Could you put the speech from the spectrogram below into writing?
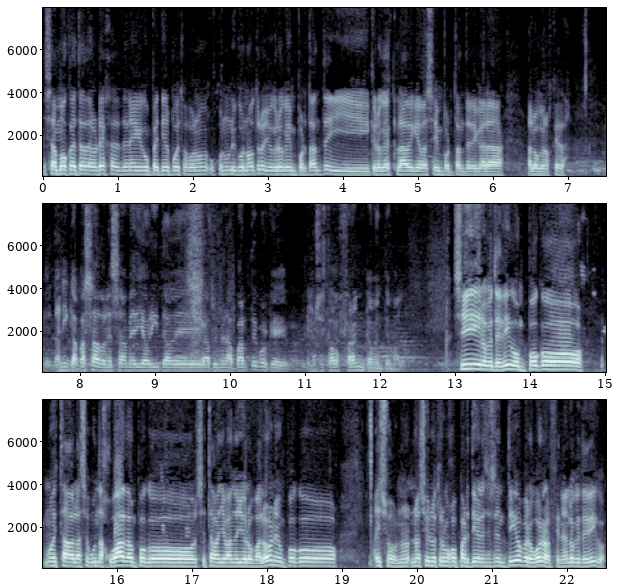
esa mosca detrás de la oreja de tener que competir el puesto con, con uno y con otro, yo creo que es importante y creo que es clave que va a ser importante de cara a lo que nos queda. Dani, ¿qué ha pasado en esa media horita de la primera parte? Porque hemos estado francamente mal. Sí, lo que te digo, un poco hemos estado en la segunda jugada, un poco se estaban llevando yo los balones, un poco eso, no, no ha sido nuestro mejor partido en ese sentido, pero bueno, al final lo que te digo,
